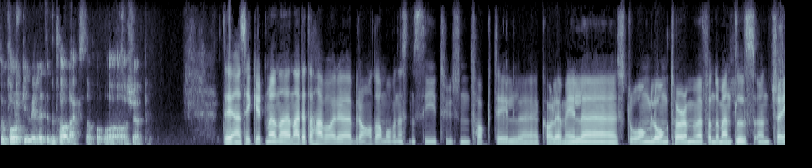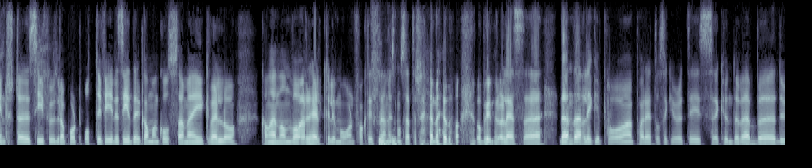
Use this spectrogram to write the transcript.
som folk er villige til å betale ekstra for å, kjøpe. Det er sikkert. Men eh, nei, dette her var eh, bra. Da må vi nesten si tusen takk til eh, Carl Emil. Strong long term fundamentals unchanged. Seafood-rapport 84 sider kan man kose seg med i kveld. og kan hende han varer helt til i morgen, faktisk, hvis man setter seg ned og, og, begynner å lese den. Den ligger på Pareto Securities kundeweb. Du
